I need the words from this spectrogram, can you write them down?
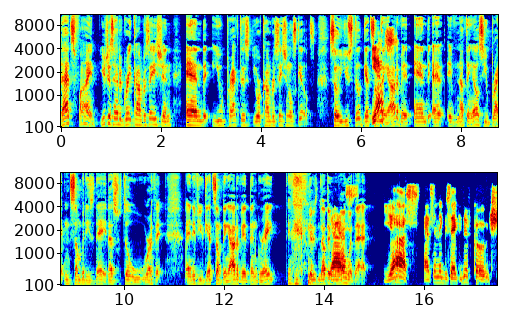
that's fine. You just had a great conversation and you practiced your conversational skills. So you still get something yes. out of it. And uh, if nothing else, you brighten somebody's day. That's still worth it. And if you get something out of it, then great. There's nothing yes. wrong with that. Yes. As an executive coach,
